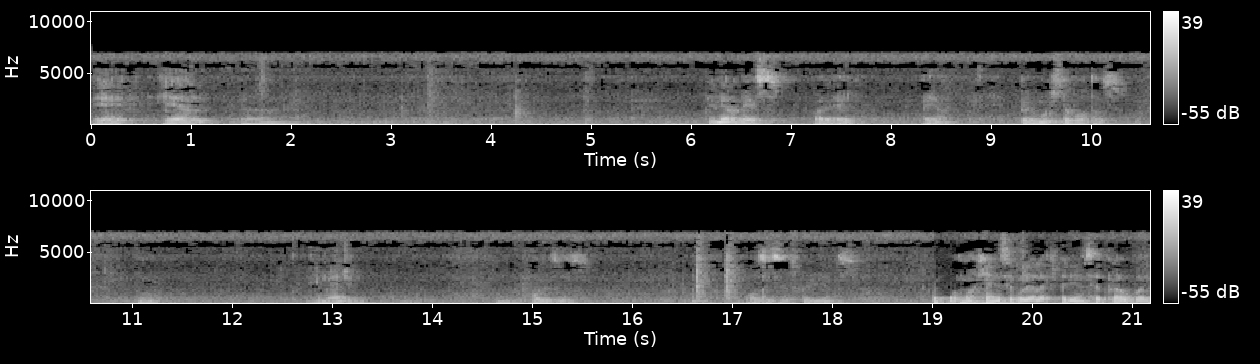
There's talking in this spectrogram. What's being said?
eh, él eh, primera vez para él allá, pero muchos devotos. Imagine what is his, what's his experience. Imagínense cuál era la experiencia de Prabhupada.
